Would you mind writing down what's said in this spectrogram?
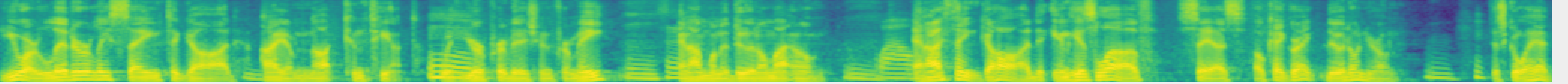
you are literally saying to God, mm-hmm. I am not content with your mm. provision for me, mm-hmm. and I'm going to do it on my own. Mm. Wow. And I think God, in His love, says, okay, great, do it on your own. Mm-hmm. Just go ahead.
